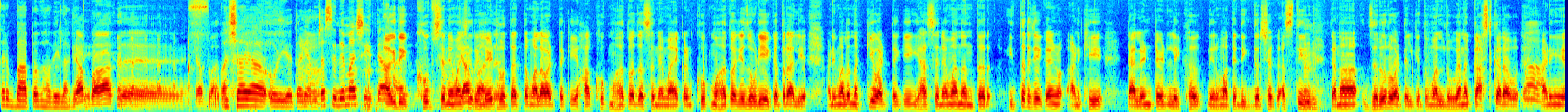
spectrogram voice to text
तर बाप व्हावे क्या लागते. बात है क्या बात अशा या ओळी आहेत आणि आमच्या सिनेमाशी त्या अगदी खूप सिनेमाशी रिलेट. होतात तर मला वाटतं की हा खूप महत्त्वाचा सिनेमा आहे कारण खूप महत्वाची जोडी एकत्र आली आहे. आणि मला नक्की वाटतं की ह्या सिनेमानंतर इतर जे काही आणखी टॅलेंटेड लेखक निर्माते दिग्दर्शक असतील त्यांना जरूर वाटेल की तुम्हाला दोघांना कास्ट करावं. आणि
